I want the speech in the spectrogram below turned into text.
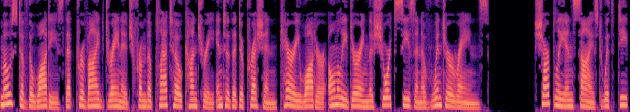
Most of the wadis that provide drainage from the plateau country into the depression carry water only during the short season of winter rains. Sharply incised with deep,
